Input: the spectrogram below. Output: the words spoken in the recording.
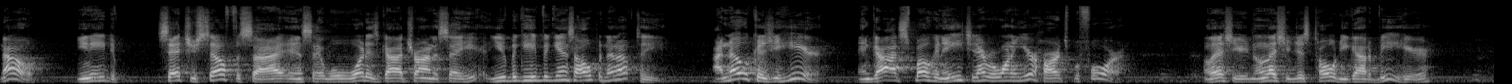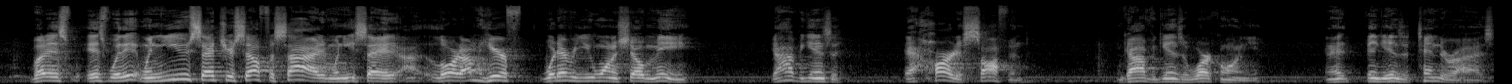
No, you need to set yourself aside and say, well, what is God trying to say here? You, he begins to open it up to you. I know because you're here. And God's spoken to each and every one of your hearts before. Unless, you, unless you're just told you got to be here. But it's, it's with it. When you set yourself aside and when you say, Lord, I'm here, whatever you want to show me, God begins to, that heart is softened. And God begins to work on you. And it begins to tenderize.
